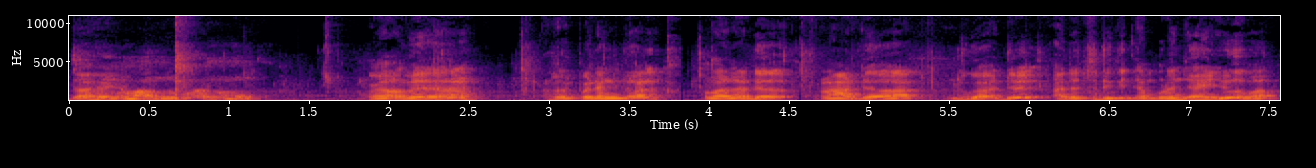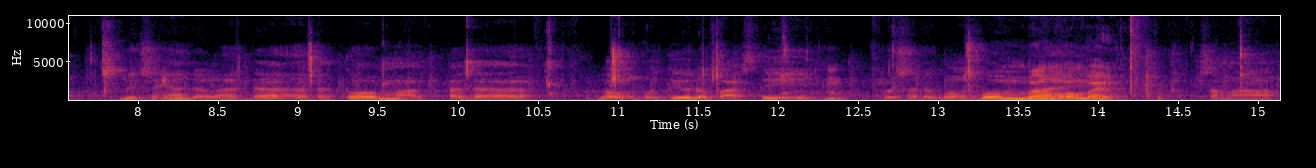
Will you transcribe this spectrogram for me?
Jahenya malah nggak pernah nemu. Ya, biasanya saus padang itu kan selain ada lada, juga ada ada sedikit campuran jahe juga, Pak. Biasanya ada lada, ada tomat, ada bawang putih udah pasti. Terus ada bawang bombay, Bang Bombay. sama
